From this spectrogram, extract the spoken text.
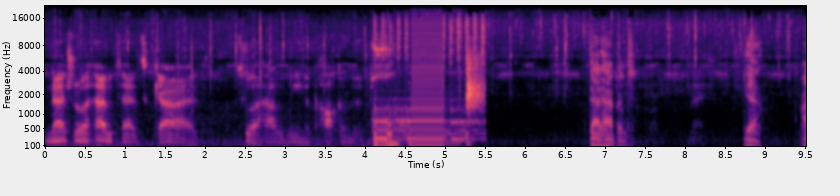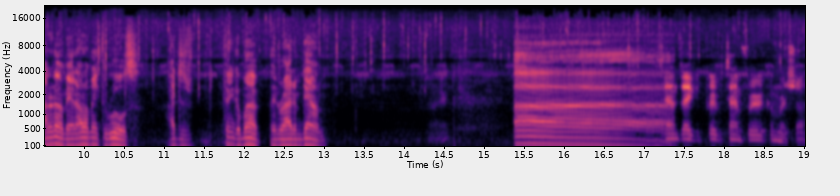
Natural Habitat's Guide to a Halloween Apocalypse. That happened. Nice. Yeah. I don't know, man. I don't make the rules. I just think them up and write them down. Uh, Sounds like a perfect time for a commercial.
